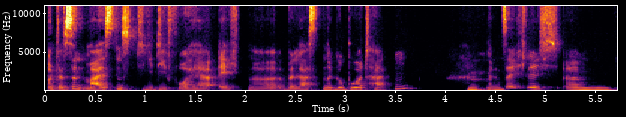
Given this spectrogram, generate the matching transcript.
Und das sind meistens die, die vorher echt eine belastende Geburt hatten. Mhm. Tatsächlich. Ähm,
